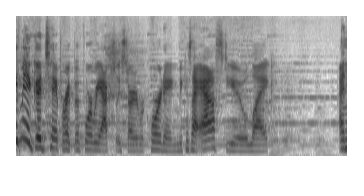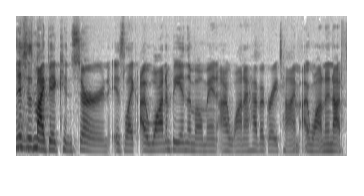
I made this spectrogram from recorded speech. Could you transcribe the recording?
Gave me a good tip right before we actually started recording because I asked you like and this is mm. my big concern is like I want to be in the moment. I want to have a great time. I want to not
